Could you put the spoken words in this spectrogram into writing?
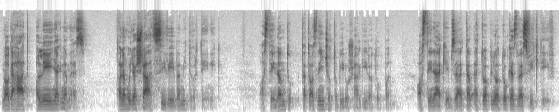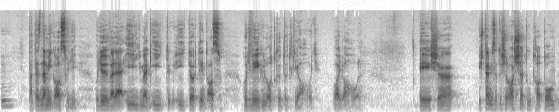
na de hát a lényeg nem ez, hanem hogy a srác szívében mi történik. Azt én nem tudom, tehát az nincs ott a bírósági iratokban. Azt én elképzeltem, ettől a pillanattól kezdve ez fiktív. Mm. Tehát ez nem igaz, hogy, hogy ő vele így, meg így, így történt az, hogy végül ott kötött ki, ahogy, vagy ahol. És, és természetesen azt se tudhatom,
